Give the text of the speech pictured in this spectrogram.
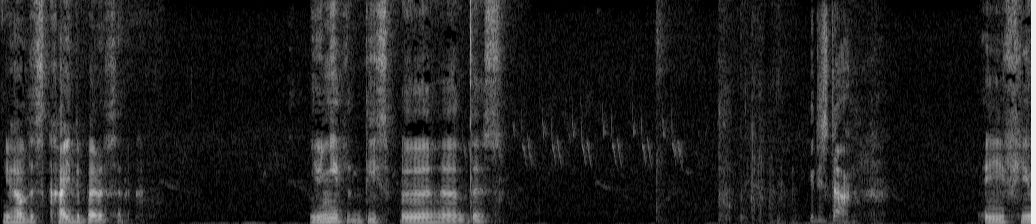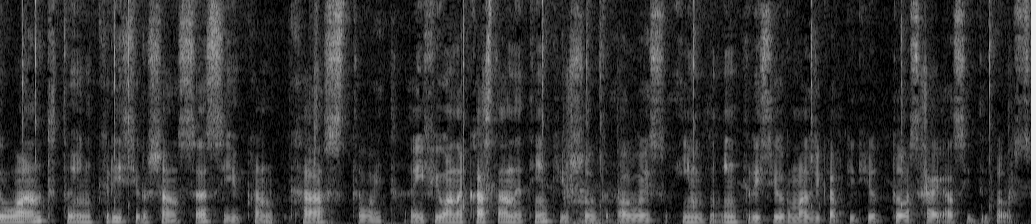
you have this kite berserk. You need this, uh, this. It is done. If you want to increase your chances, you can cast. Wait, if you wanna cast anything, you should always in increase your magic aptitude to as high as it goes.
